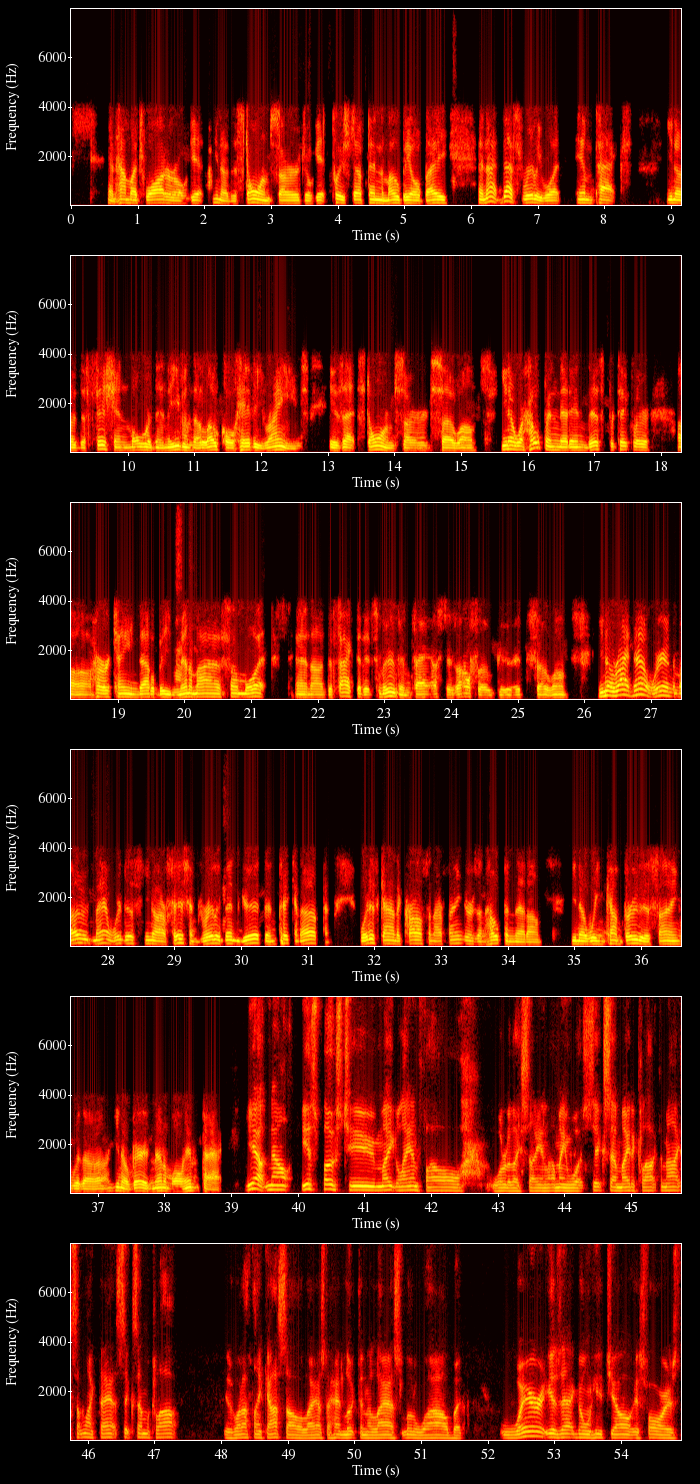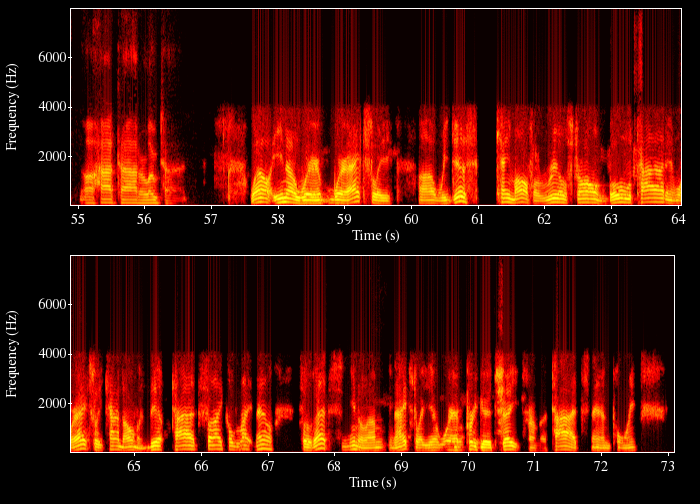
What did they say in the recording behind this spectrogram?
and how much water will get, you know, the storm surge will get pushed up in the Mobile Bay, and that that's really what impacts you know, the fishing more than even the local heavy rains is that storm surge. So, um, you know, we're hoping that in this particular uh, hurricane that'll be minimized somewhat. And uh, the fact that it's moving fast is also good. So, um, you know, right now we're in the mode, man. We're just, you know, our fishing's really been good, been picking up, and we're just kind of crossing our fingers and hoping that, um, you know, we can come through this thing with a, you know, very minimal impact. Yeah. Now it's supposed to make landfall. What are they saying? I mean, what six, seven, eight o'clock tonight, something like that. Six, seven o'clock is what I think I saw last. I hadn't looked in the last little while, but where is that going to hit y'all as far as uh, high tide or low tide? Well, you know, we're we're actually uh, we just came off a real strong bull tide, and we're actually kind of on a dip tide cycle right now. So that's you know I mean actually yeah, we're in pretty good shape from a tide standpoint.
